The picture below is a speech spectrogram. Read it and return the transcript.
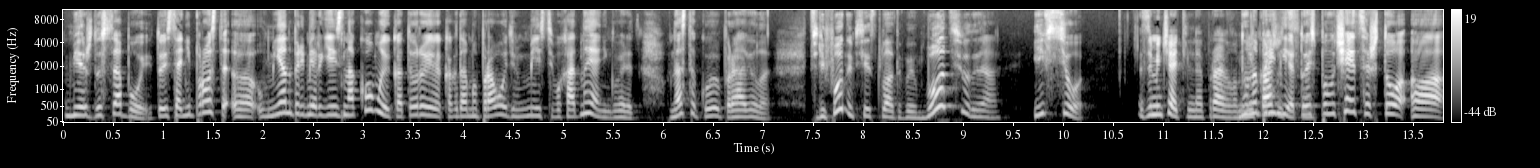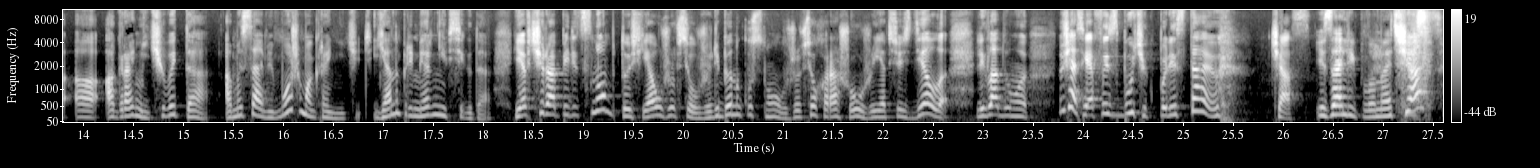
между собой. То есть они просто... э, у меня, например, есть знакомые, которые, когда мы проводим вместе выходные, они говорят, у нас такое правило. Телефоны все складываем вот сюда, и все. Замечательное правило. Ну, мне например, кажется. то есть получается, что а, а, ограничивать, да, а мы сами можем ограничить? Я, например, не всегда. Я вчера перед сном, то есть я уже все, уже ребенок уснул, уже все хорошо, уже я все сделала, легла, думаю, ну сейчас я фейсбучек полистаю, час. И залипла на час.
